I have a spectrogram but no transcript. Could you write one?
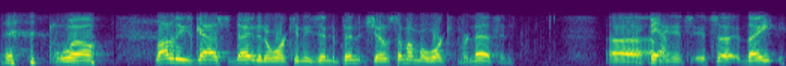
well, a lot of these guys today that are working these independent shows, some of them are working for nothing. Uh, Yeah. I mean, it's it's a they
